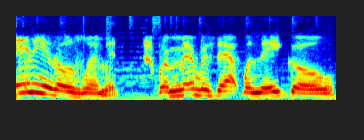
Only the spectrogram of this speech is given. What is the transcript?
any of those women, remembers that when they go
